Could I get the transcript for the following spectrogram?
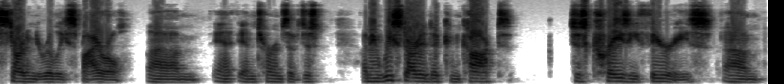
starting to really spiral um, in, in, terms of just i mean we started to concoct just crazy theories um,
